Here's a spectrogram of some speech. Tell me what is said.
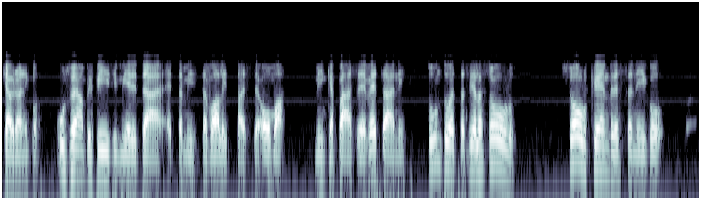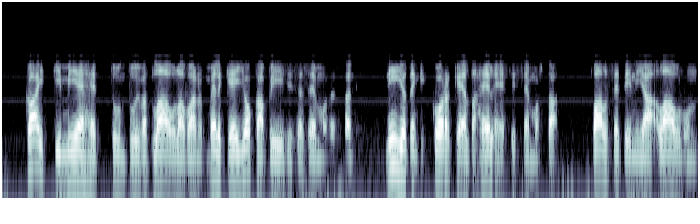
käydään niinku useampi biisi, mietitään, että mistä valittaisi se oma, minkä pääsee vetämään, niin tuntuu, että siellä soul, soul-genressä niinku kaikki miehet tuntuivat laulavan melkein joka biisissä semmoisesta niin jotenkin korkealta heleesti semmoista falsetin ja laulun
